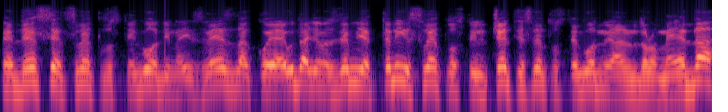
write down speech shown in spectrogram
50 svetlosnih godina i zvezda koja je udaljena od Zemlje 3 svetlosne ili 4 svetlosne godine Andromeda,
